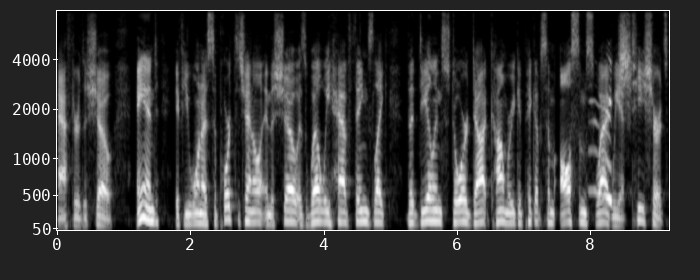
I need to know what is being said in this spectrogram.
after the show. And if you want to support the channel and the show as well, we have things like the dlnstore.com where you can pick up some awesome swag. We have t-shirts,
